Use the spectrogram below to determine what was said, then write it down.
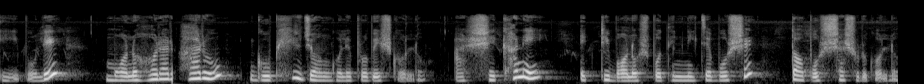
এই বলে মনোহর আর হারু গভীর জঙ্গলে প্রবেশ করল আর সেখানেই একটি বনস্পতির নিচে বসে তপস্যা শুরু করল।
